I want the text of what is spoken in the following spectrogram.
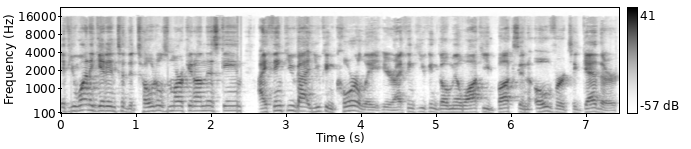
if you want to get into the totals market on this game, I think you got you can correlate here. I think you can go Milwaukee Bucks and over together.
